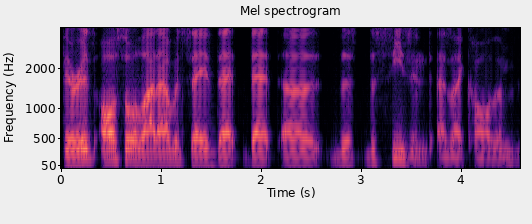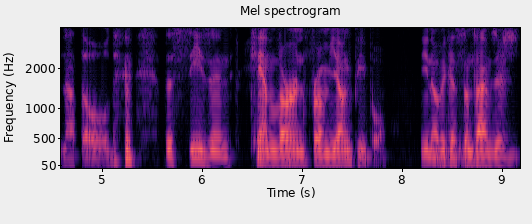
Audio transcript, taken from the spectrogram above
there is also a lot i would say that that uh, the the seasoned as i call them not the old the seasoned can learn from young people you know because mm-hmm. sometimes there's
